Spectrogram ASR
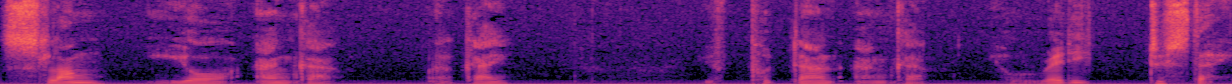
slung your anchor. Okay? You've put down anchor. You're ready to stay.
